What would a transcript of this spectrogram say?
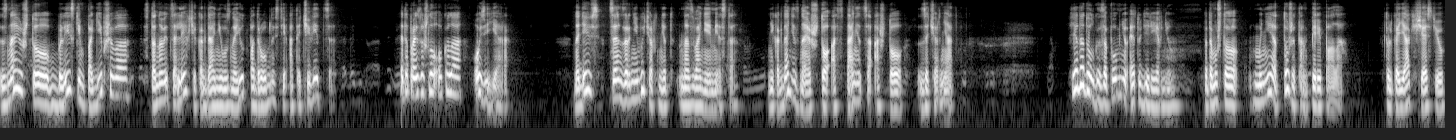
Знаю, что близким погибшего становится легче, когда они узнают подробности от очевидца. Это произошло около Озиера. Надеюсь, цензор не вычеркнет название места. Никогда не знаешь, что останется, а что зачернят. Я надолго запомню эту деревню, потому что мне тоже там перепало. Только я, к счастью,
